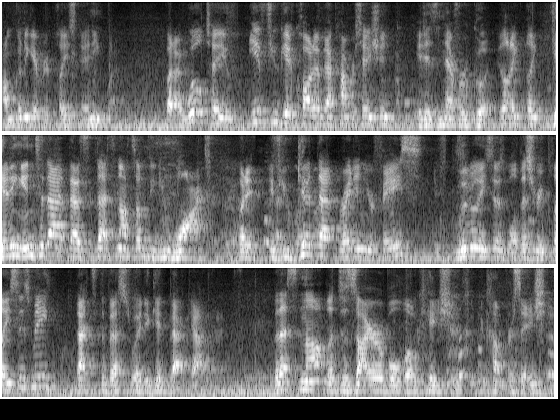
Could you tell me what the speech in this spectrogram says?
I'm going to get replaced anyway. But I will tell you, if you get caught in that conversation, it is never good. Like, like getting into that, that's, that's not something you want. But if, if you get that right in your face, if literally says, well, this replaces me, that's the best way to get back out of it. But that's not a desirable location for the conversation.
